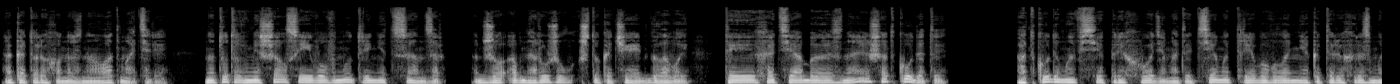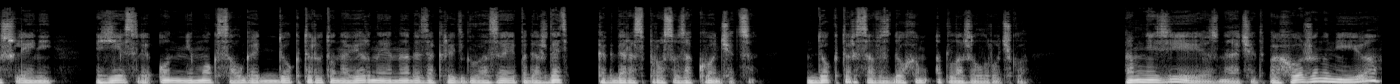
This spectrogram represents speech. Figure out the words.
о которых он узнал от матери. Но тут вмешался его внутренний цензор. Джо обнаружил, что качает головой. «Ты хотя бы знаешь, откуда ты?» «Откуда мы все приходим?» Эта тема требовала некоторых размышлений. Если он не мог солгать доктору, то, наверное, надо закрыть глаза и подождать, когда расспросы закончатся. Доктор со вздохом отложил ручку. «Амнезия, значит. Похоже на нее?»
